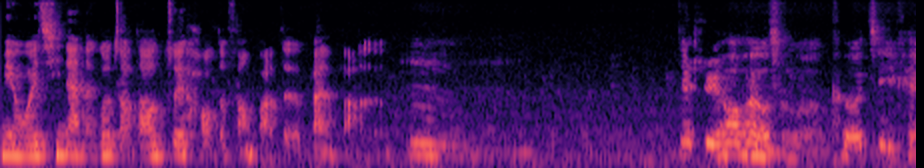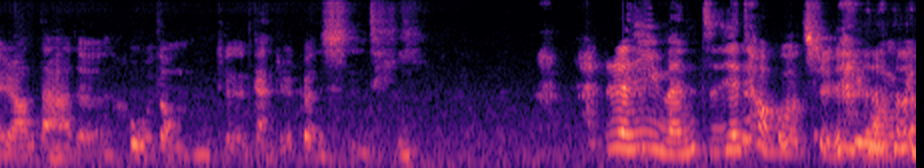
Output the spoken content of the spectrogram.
勉为其难能够找到最好的方法的办法了。嗯，也许以后会有什么科技可以让大家的互动就是感觉更实体，任意门直接跳过去，希望有，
